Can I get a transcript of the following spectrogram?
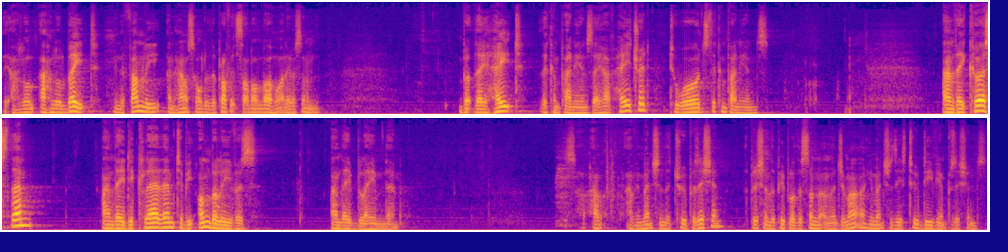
the Ahlul, Ahlul Bayt, in the family and household of the Prophet wasallam. But they hate the companions. They have hatred towards the companions. And they curse them, and they declare them to be unbelievers, and they blame them. So, having mentioned the true position, the position of the people of the Sunnah and the Jama'ah, he mentions these two deviant positions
